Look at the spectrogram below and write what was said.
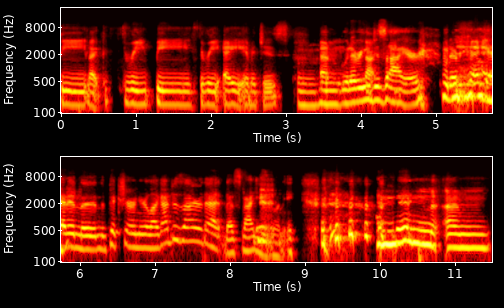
the like 3B, 3A images. Mm-hmm. Um, whatever you desire, whatever yeah. you get in the in the picture and you're like, I desire that. That's not you, honey. and then um,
